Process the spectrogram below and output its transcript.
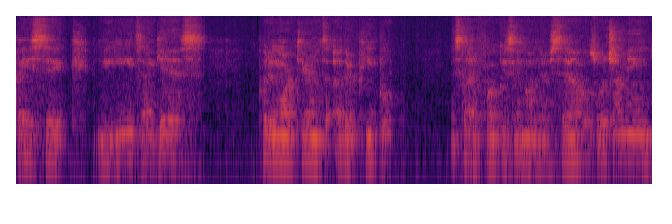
basic needs, I guess, putting more care into other people instead of focusing on themselves, which I mean,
